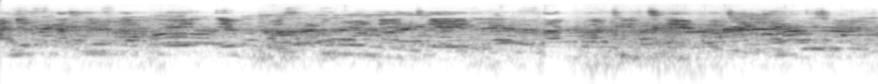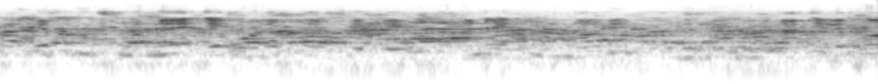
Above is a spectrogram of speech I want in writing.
અને સાથે સાથે એ વસ્તુઓને જે શાકભાજી છે પછી ફૂલ છે એ એ ઓળખતા શીખે અને નવી પદ્ધતિ દ્વારા એ લોકો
